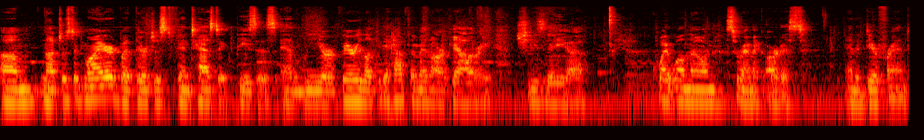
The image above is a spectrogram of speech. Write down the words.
um, not just admired, but they're just fantastic pieces and we are very lucky to have them in our gallery. She's a uh, quite well-known ceramic artist and a dear friend.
